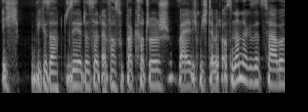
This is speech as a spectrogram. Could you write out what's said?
ich, wie gesagt, sehe das halt einfach super kritisch, weil ich mich damit auseinandergesetzt habe.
